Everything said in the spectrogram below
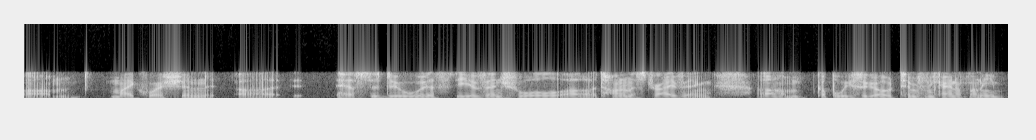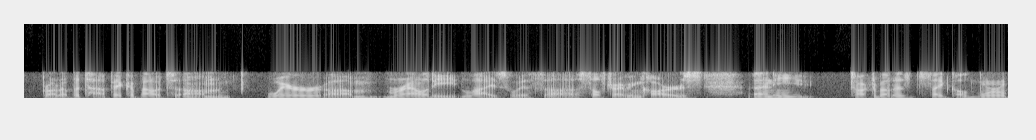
Um, my question uh, has to do with the eventual uh, autonomous driving. Um, a couple weeks ago, Tim from Kind of Funny brought up a topic about um, where um, morality lies with uh, self-driving cars, and he talked about a site called moral,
